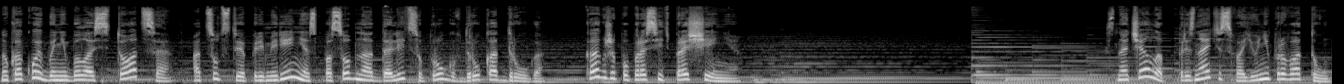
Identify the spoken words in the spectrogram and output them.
но какой бы ни была ситуация, отсутствие примирения способно отдалить супругов друг от друга. Как же попросить прощения? Сначала признайте свою неправоту.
